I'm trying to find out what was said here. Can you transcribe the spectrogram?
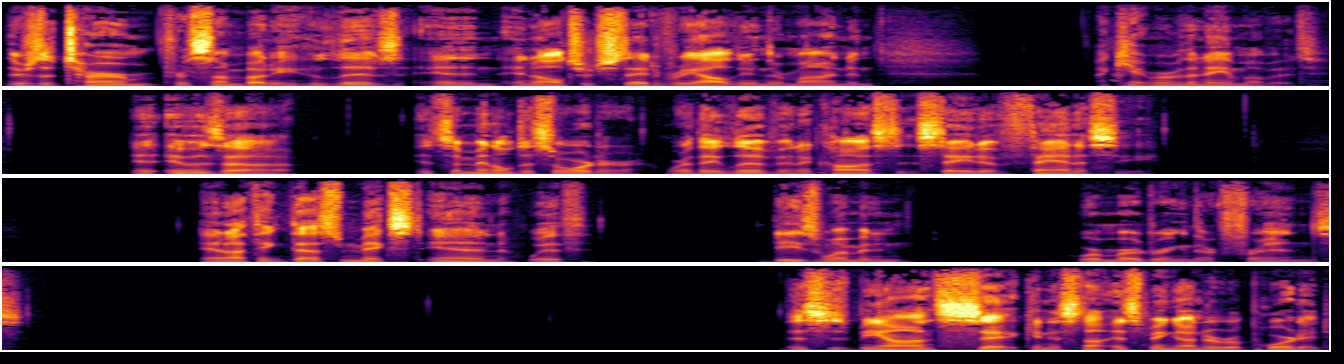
there's a term for somebody who lives in an altered state of reality in their mind and I can't remember the name of it. It, it was a it's a mental disorder where they live in a constant state of fantasy. And I think that's mixed in with these women who are murdering their friends. This is beyond sick and it's not it's being underreported.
